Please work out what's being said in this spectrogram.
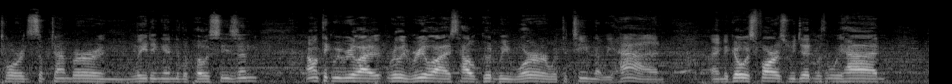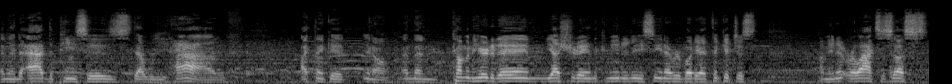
towards September and leading into the postseason. I don't think we really realized how good we were with the team that we had, and to go as far as we did with what we had, and then to add the pieces that we have. I think it, you know, and then coming here today and yesterday in the community, seeing everybody, I think it just, I mean, it relaxes us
